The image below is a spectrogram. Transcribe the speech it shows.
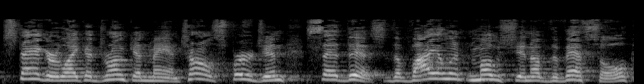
stagger like a drunken man. Charles Spurgeon said this, the violent motion of the vessel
